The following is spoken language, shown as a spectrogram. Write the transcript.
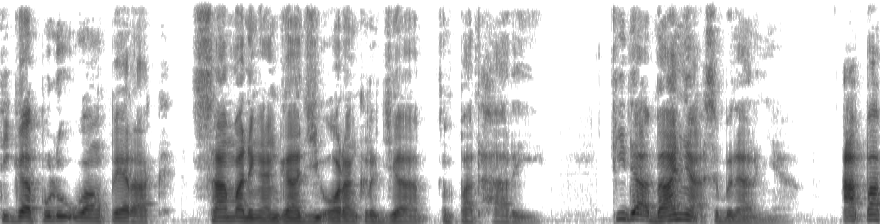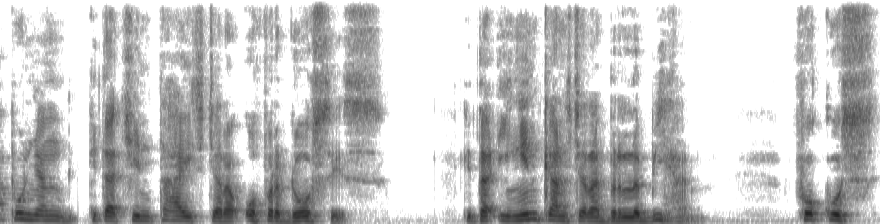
30 uang perak sama dengan gaji orang kerja empat hari. Tidak banyak sebenarnya. Apa pun yang kita cintai secara overdosis, kita inginkan secara berlebihan, fokus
